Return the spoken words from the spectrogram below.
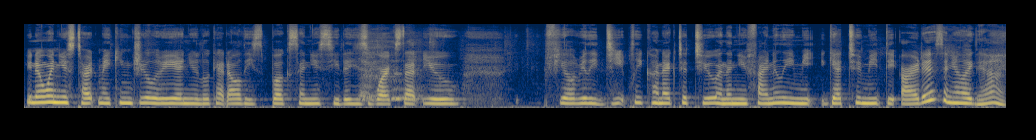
you know, when you start making jewelry and you look at all these books and you see these works that you feel really deeply connected to and then you finally meet, get to meet the artist and you're like yeah,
